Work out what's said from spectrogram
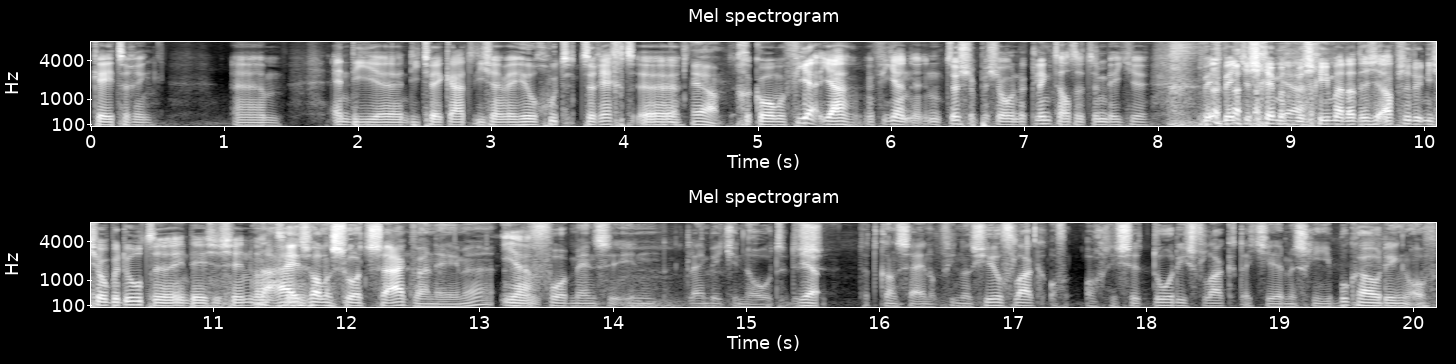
catering. Ehm, en die, eh, die twee kaarten die zijn weer heel goed terecht eh, Ja. gekomen via, ja, via een, een tussenpersoon. Dat klinkt altijd een beetje, een beetje schimmig Ja. misschien, maar dat is absoluut niet zo bedoeld eh, in deze zin. Want, Nou, hij is wel een soort zaakwaarnemer Ja. voor mensen in een klein beetje nood. Dus Ja. dat kan zijn op financieel vlak of organisatorisch vlak. Dat je misschien je boekhouding of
